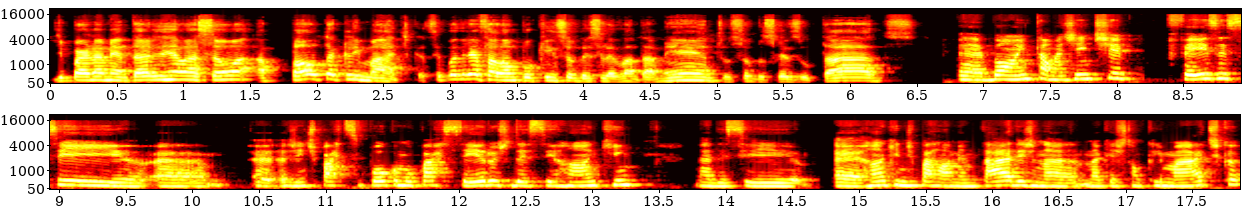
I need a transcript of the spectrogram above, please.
de parlamentares em relação à, à pauta climática. Você poderia falar um pouquinho sobre esse levantamento, sobre os resultados? É, bom, então, a gente fez esse. Uh, a gente participou como parceiros desse ranking, né, desse é, ranking de parlamentares na, na questão climática.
